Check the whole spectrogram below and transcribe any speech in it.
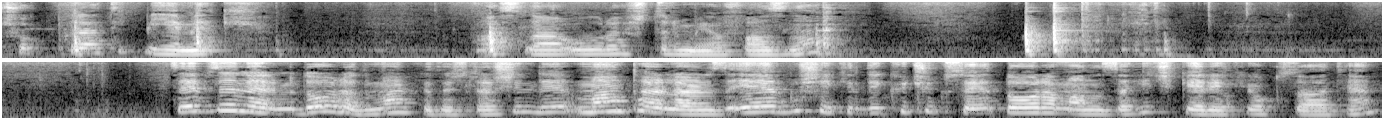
Çok pratik bir yemek. Asla uğraştırmıyor fazla. Sebzelerimi doğradım arkadaşlar. Şimdi mantarlarınızı eğer bu şekilde küçükse doğramanıza hiç gerek yok zaten.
